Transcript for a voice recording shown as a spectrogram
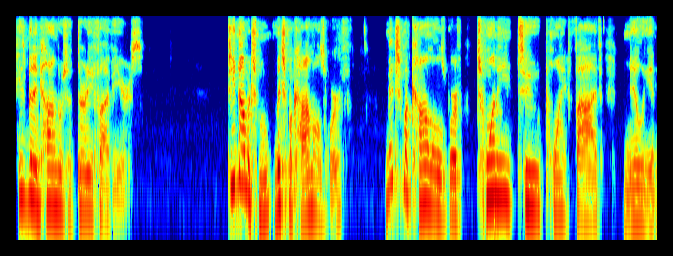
He's been in Congress for 35 years. Do you know how much Mitch McConnell is worth? Mitch McConnell is worth $22.5 million.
